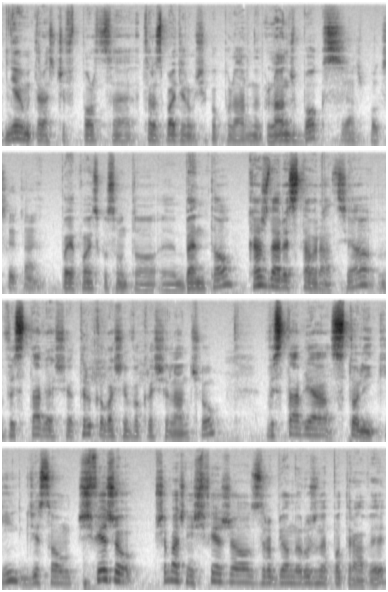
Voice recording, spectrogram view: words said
Nie wiem teraz, czy w Polsce coraz bardziej robi się popularny lunchbox. Lunchboxy, tak? Po japońsku są to y, bento. Każda restauracja wystawia się tylko właśnie w okresie lunchu. Wystawia stoliki, gdzie są świeżo, przeważnie świeżo zrobione różne potrawy.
